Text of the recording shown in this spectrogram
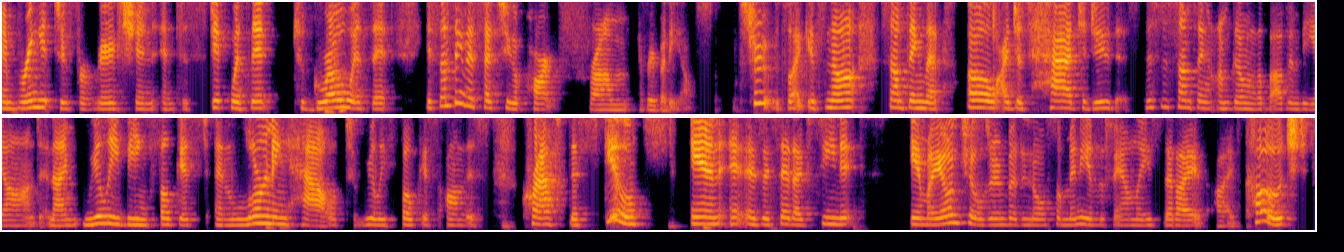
and bring it to fruition and to stick with it to grow mm-hmm. with it is something that sets you apart from everybody else. It's true. It's like, it's not something that, oh, I just had to do this. This is something I'm going above and beyond. And I'm really being focused and learning how to really focus on this craft, this skill. And as I said, I've seen it in my own children, but in also many of the families that I, I've coached,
